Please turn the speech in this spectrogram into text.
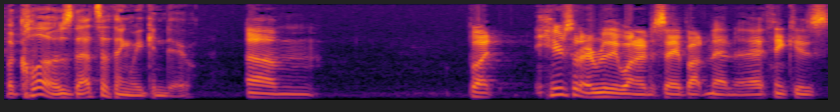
But clothes, that's a thing we can do. Um, But here's what I really wanted to say about Mad Men. I think is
